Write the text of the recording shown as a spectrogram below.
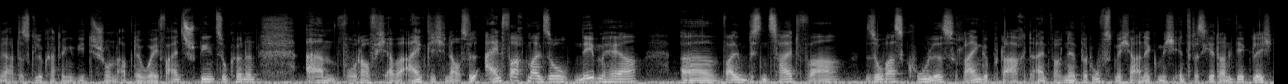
ja, das Glück hatte, irgendwie schon ab der Wave 1 spielen zu können. Ähm, worauf ich aber eigentlich hinaus will. Einfach mal so nebenher, äh, weil ein bisschen Zeit war, sowas Cooles reingebracht, einfach eine Berufsmechanik. Mich interessiert dann wirklich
